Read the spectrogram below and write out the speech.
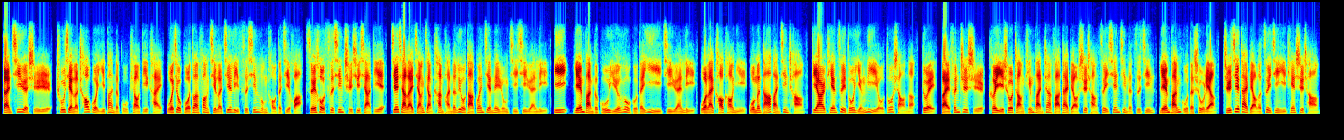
但七月十日出现了超过一半的股票低开，我就果断放弃了接力次新龙头的计划。随后次新持续下跌，接下来讲讲看盘的六大关键内容及其原理。一、连板个股与个股的意义及原理。我来考考你，我们打板进场，第二天最多盈利有多少呢？对，百分之十。可以说涨停板战法代表市场最先进的资金，连板股的数量直接代表了最近一天市场。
